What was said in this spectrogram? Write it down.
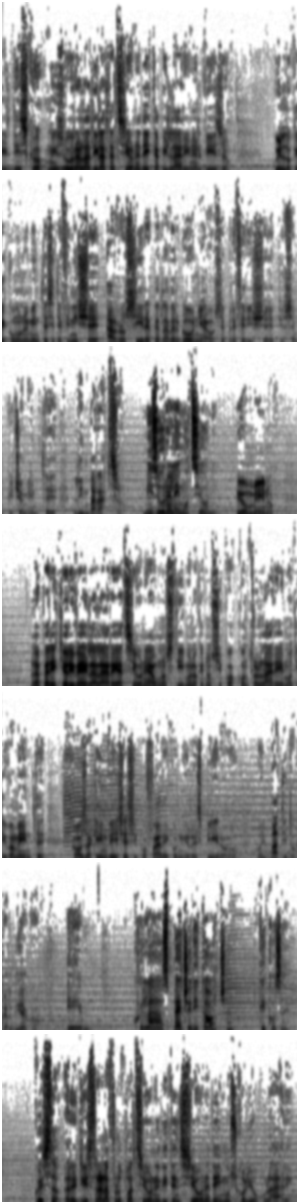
Il disco misura la dilatazione dei capillari nel viso, quello che comunemente si definisce arrossire per la vergogna o, se preferisce più semplicemente, l'imbarazzo. Misura le emozioni? Più o meno. L'apparecchio rivela la reazione a uno stimolo che non si può controllare emotivamente, cosa che invece si può fare con il respiro o il battito cardiaco. E quella specie di torcia? Che cos'è? Questo registra la fluttuazione di tensione dei muscoli oculari.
